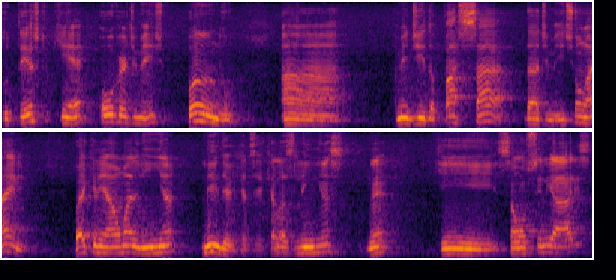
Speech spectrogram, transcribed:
do texto, que é over dimension. Quando a, a medida passar da dimension line, vai criar uma linha líder, quer dizer, aquelas linhas né, que são auxiliares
